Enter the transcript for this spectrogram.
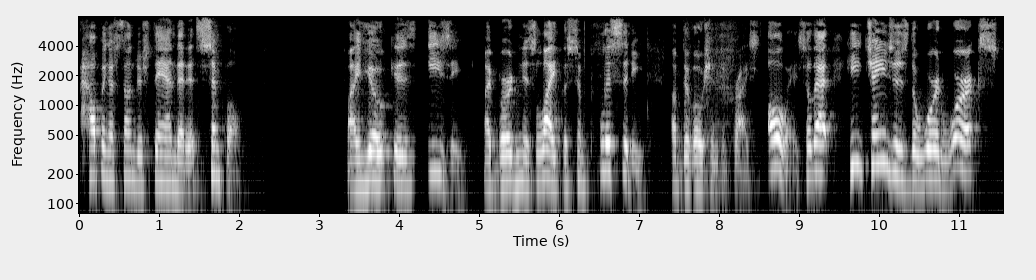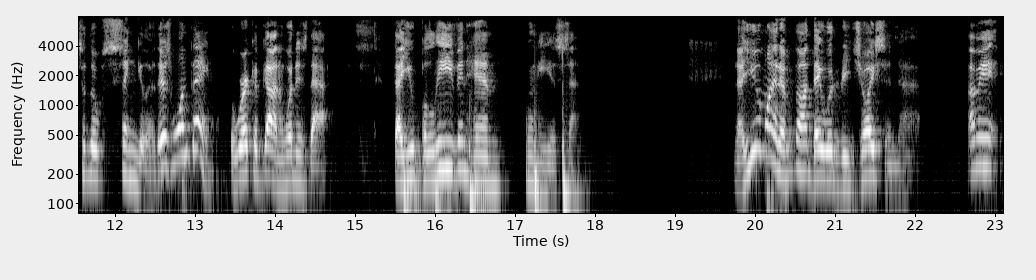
helping us understand that it's simple. My yoke is easy. My burden is light. The simplicity of devotion to Christ, always. So that he changes the word works to the singular. There's one thing, the work of God. And what is that? That you believe in him whom he has sent. Now, you might have thought they would rejoice in that. I mean,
